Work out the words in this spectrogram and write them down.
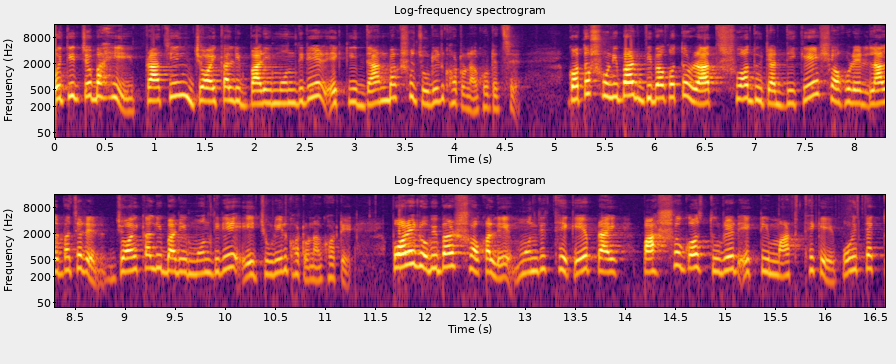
ঐতিহ্যবাহী প্রাচীন জয়কালী বাড়ি মন্দিরের একটি দানবাক্স চুরির ঘটনা ঘটেছে। গত শনিবার দিবাগত রাত সোয়া দুইটার দিকে শহরের লালবাজারের জয়কালী বাড়ি মন্দিরে এই চুরির ঘটনা ঘটে। পরে রবিবার সকালে মন্দির থেকে প্রায় পাঁচশো গজ দূরের একটি মাঠ থেকে পরিত্যক্ত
